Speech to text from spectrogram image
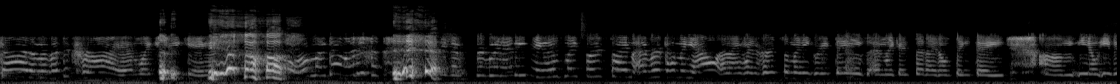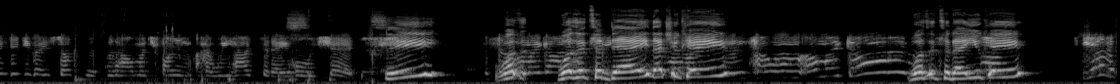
god. I'm about to cry. Like shaking. oh, oh my god. I didn't win anything. My first time ever coming out, and I had heard so many great things. And like I said, I don't think they, um, you know, even did you guys justice with how much fun we had today. Holy shit. See, So, was oh it God, was it today that you Oh, came? Oh my god. Was it today you came? Yes,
